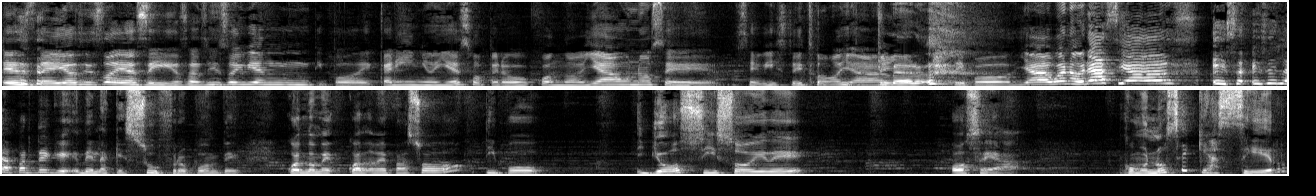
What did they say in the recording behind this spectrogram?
Este, yo sí soy así, o sea, sí soy bien tipo de cariño y eso, pero cuando ya uno se, se viste y todo, ya. Claro. Tipo, ya, bueno, gracias. Esa, esa es la parte que, de la que sufro, ponte. Cuando me, cuando me pasó, tipo, yo sí soy de, o sea, como no sé qué hacer,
